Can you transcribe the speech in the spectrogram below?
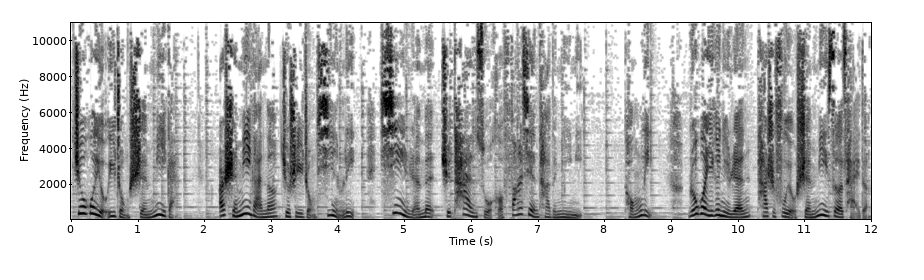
就会有一种神秘感，而神秘感呢，就是一种吸引力，吸引人们去探索和发现它的秘密。同理。如果一个女人她是富有神秘色彩的，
